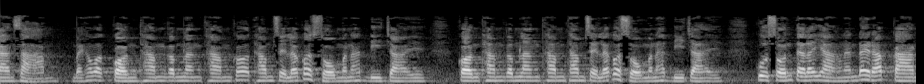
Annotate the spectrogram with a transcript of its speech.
การสามหมายความว่าก่อนทำกำลังทำก็ทำเสร็จแล้วก็โสมนัสดีใจ ก่อนทำกำลังทำทำเสร็จแล้วก็โสมนัสดีใจ กุศลแต่ละอย่างนั้นได้รับการ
